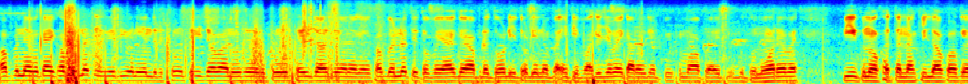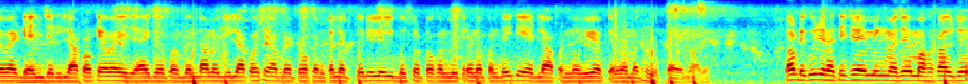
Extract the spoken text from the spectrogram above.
આપણને કંઈ ખબર નથી વિડીયોની અંદર શું થઈ જવાનું છે, શું થઈ જશે અને કંઈ ખબર નથી. તો ભાઈ આગળ આપણે દોડી દોડીને અહીંથી ભાગી જવાય, કારણ કે પીકમાં આપણે એટલું બધું ન રહેવાય. પીકનો ખતરનાક ઇલાકો કહેવાય, ડેન્જર ઇલાકો કહેવાય. આગળ પણ બંદાનો જ ઇલાકો છે, આપણે ટોકન કલેક્ટ કરી લઈએ. બસો ટોકન મિત્રને પણ દઈ દઈએ, એટલે આપણને રિવેક કરવામાં થોડુંક ટાઈમ આવે. આપણે ગુજરાતી જય મિંગમાં જય મહાકાલ જય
